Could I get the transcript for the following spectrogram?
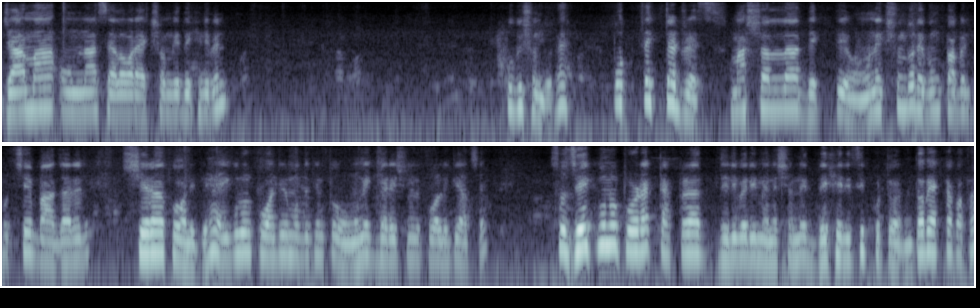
জামা, ওন্না, সালোয়ার একসঙ্গে দেখে নেবেন। খুবই সুন্দর হ্যাঁ? প্রত্যেকটা ড্রেস মার্শাল্লাহ দেখতে অনেক সুন্দর এবং পাবেন হচ্ছে বাজারের সেরা কোয়ালিটি হ্যাঁ এগুলোর কোয়ালিটির মধ্যে কিন্তু অনেক ভ্যারিয়েশনের কোয়ালিটি আছে। সো যে কোনো প্রোডাক্ট আপনারা ডেলিভারি ম্যানের সামনে দেখে রিসিভ করতে পারবেন। তবে একটা কথা,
